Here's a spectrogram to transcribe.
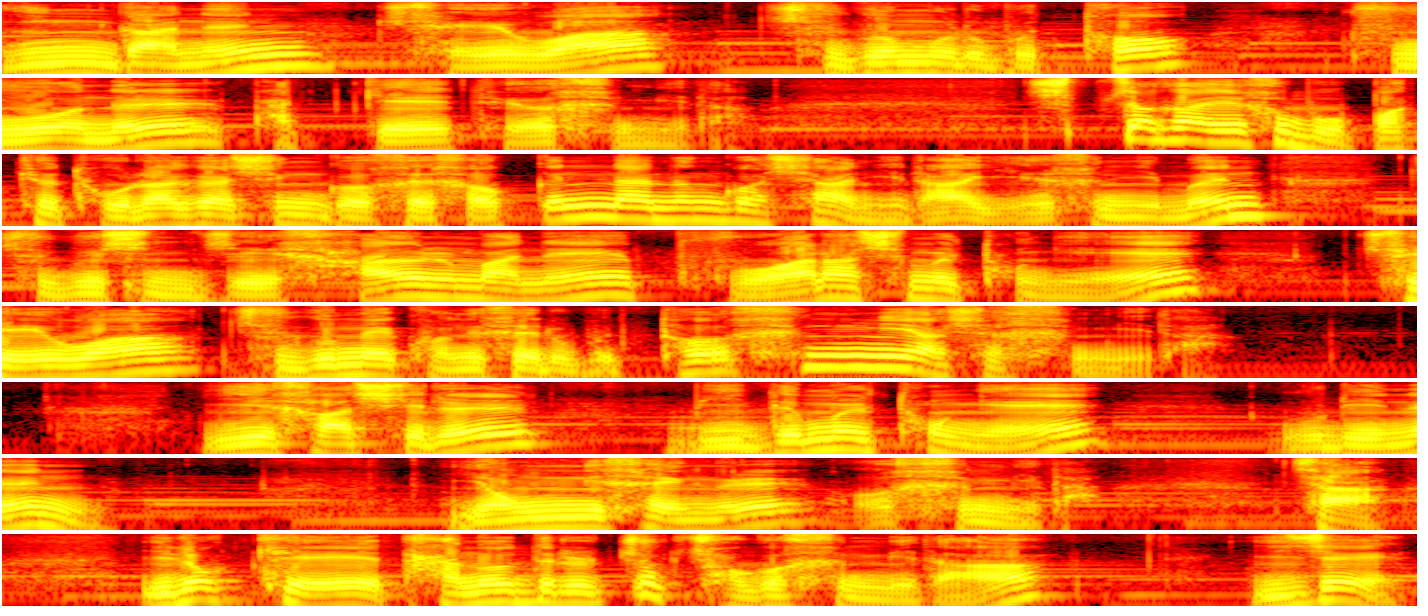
인간은 죄와 죽음으로부터 구원을 받게 되었습니다. 십자가에서 못 박혀 돌아가신 것에서 끝나는 것이 아니라 예수님은 죽으신 지 사흘 만에 부활하심을 통해 죄와 죽음의 권세로부터 승리하셨습니다. 이 사실을 믿음을 통해 우리는 영생을 얻습니다. 자, 이렇게 단어들을 쭉 적었습니다. 이제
